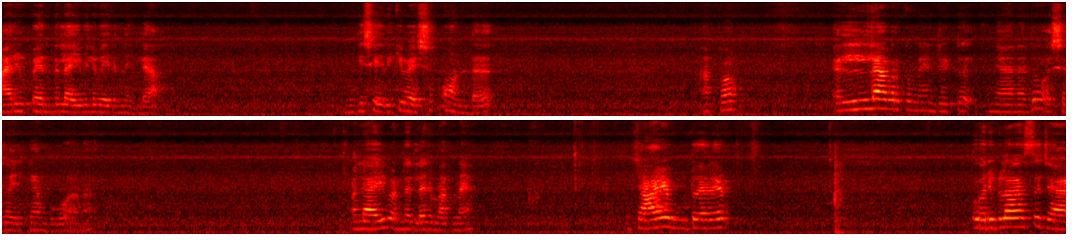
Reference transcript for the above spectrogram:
ആരും ഇപ്പം എന്റെ ലൈവിൽ വരുന്നില്ല. എനിക്ക് ശരിക്കും വിഷമമുണ്ട്. അപ്പം എല്ലാവർക്കും വേണ്ടിയിട്ട് ഞാൻ ദോശ കഴിക്കാൻ പോവാണ്. ലൈവ് ഉണ്ട് എല്ലാവരും പറഞ്ഞേ. ചായ കൂട്ടുകാരെ ഒരു ഗ്ലാസ് ചായ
